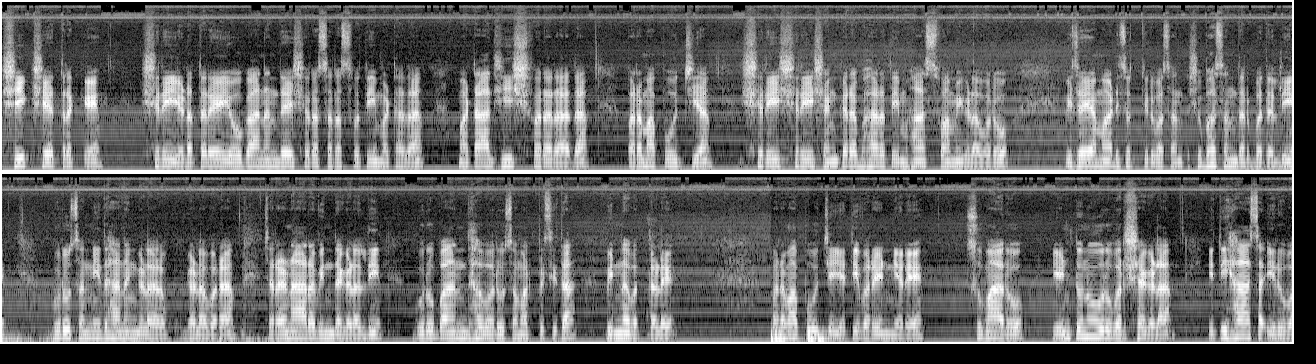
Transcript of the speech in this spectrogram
ಶ್ರೀ ಕ್ಷೇತ್ರಕ್ಕೆ ಶ್ರೀ ಎಡತರೆ ಯೋಗಾನಂದೇಶ್ವರ ಸರಸ್ವತಿ ಮಠದ ಮಠಾಧೀಶ್ವರರಾದ ಪರಮಪೂಜ್ಯ ಶ್ರೀ ಶ್ರೀ ಶಂಕರಭಾರತಿ ಮಹಾಸ್ವಾಮಿಗಳವರು ವಿಜಯ ಮಾಡಿಸುತ್ತಿರುವ ಸನ್, ಶುಭ ಸಂದರ್ಭದಲ್ಲಿ ಗುರು ಸನ್ನಿಧಾನಗಳವರ ಚರಣಾರವಿಂದಗಳಲ್ಲಿ ಗುರುಬಾಂಧವರು ಸಮರ್ಪಿಸಿದ ಭಿನ್ನವತ್ತಳೆ. ಪರಮಪೂಜ್ಯ ಯತಿವರೆಣ್ಯರೇ, ಸುಮಾರು ಎಂಟುನೂರು ವರ್ಷಗಳ ಇತಿಹಾಸ ಇರುವ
